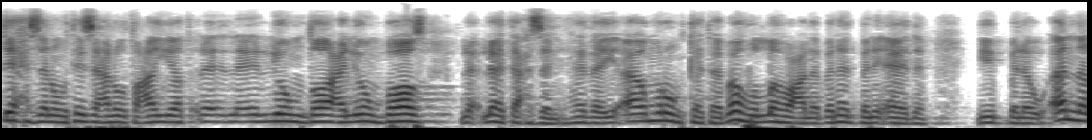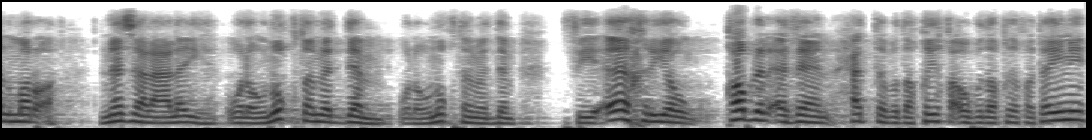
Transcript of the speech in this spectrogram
تحزن وتزعل وتعيط اليوم ضاع اليوم باظ لا, لا تحزني. هذا أمر كتبه الله على بنات بني آدم. يبقى لو أن المرأة نزل عليها ولو نقطة من الدم ولو نقطة من الدم في آخر يوم قبل الأذان حتى بدقيقة أو بدقيقتين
